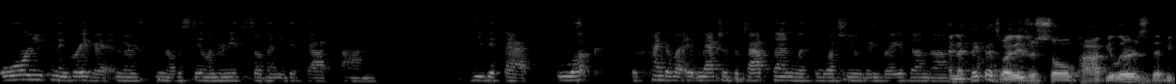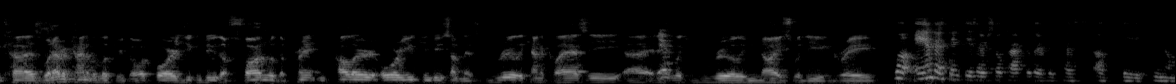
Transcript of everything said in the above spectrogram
or you can engrave it. And there's you know the steel underneath, so then you get that um, you get that look. It's kind of it matches the top then with what you've engraved on the. And I think that's why these are so popular is that because whatever kind of a look you're going for is you can do the fun with the print and color, or you can do something that's really kind of classy uh, and Yeah. it looks really nice with the engraved. Well, and I think these are so popular because of the, you know,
